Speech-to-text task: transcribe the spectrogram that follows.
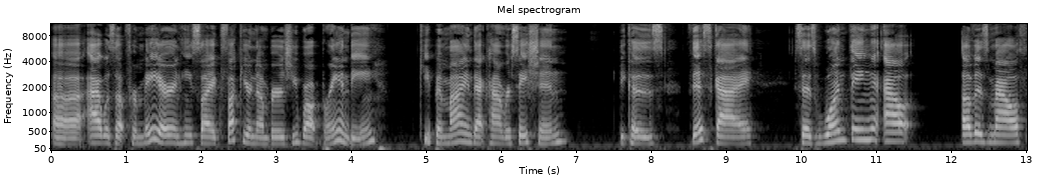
uh, I was up for mayor and he's like, fuck your numbers, you brought Brandy. Keep in mind that conversation because this guy says one thing out of his mouth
